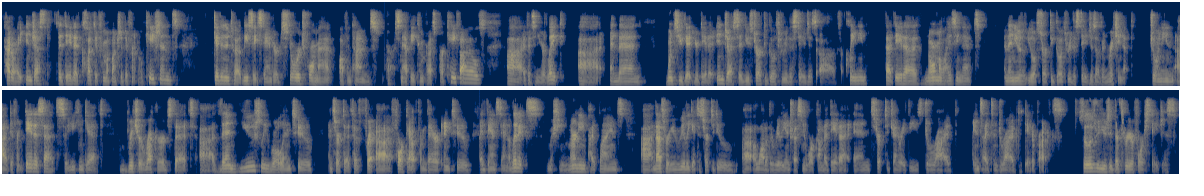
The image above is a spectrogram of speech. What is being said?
how do I ingest the data collected from a bunch of different locations, get it into at least a standard storage format, oftentimes snappy compressed Parquet files, uh, if it's in your lake. Uh, and then once you get your data ingested, you start to go through the stages of cleaning that data, normalizing it, and then you, you'll start to go through the stages of enriching it, joining uh, different data sets so you can get richer records that uh, then usually roll into and start to, to uh, fork out from there into advanced analytics, machine learning pipelines. Uh, and that's where you really get to start to do uh, a lot of the really interesting work on the data and start to generate these derived insights and derived data products. So those are usually the three or four stages.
